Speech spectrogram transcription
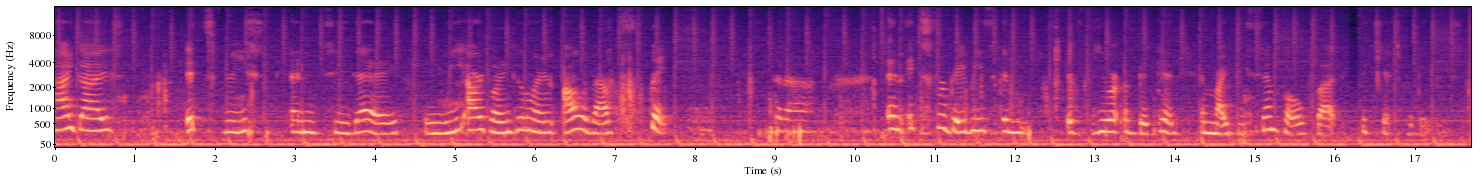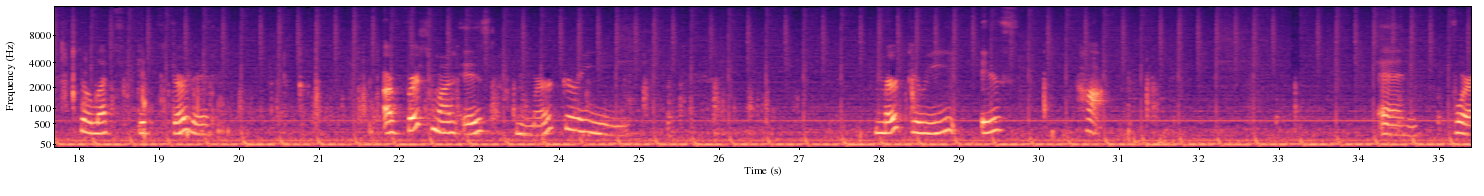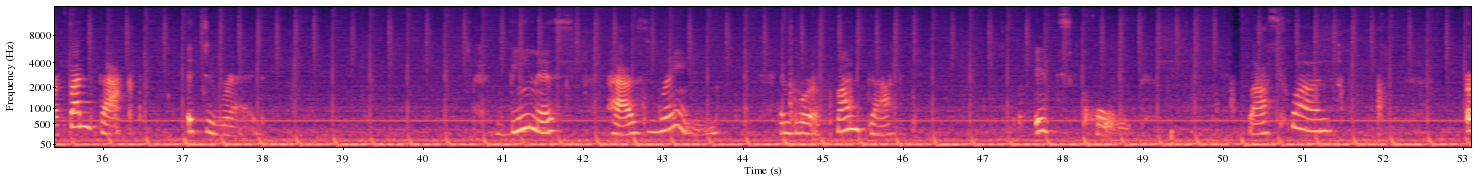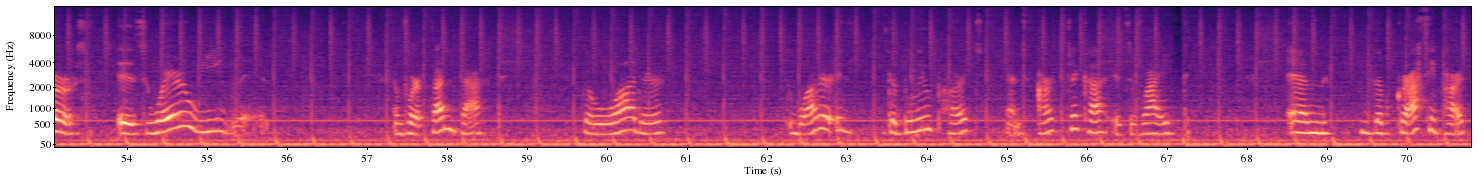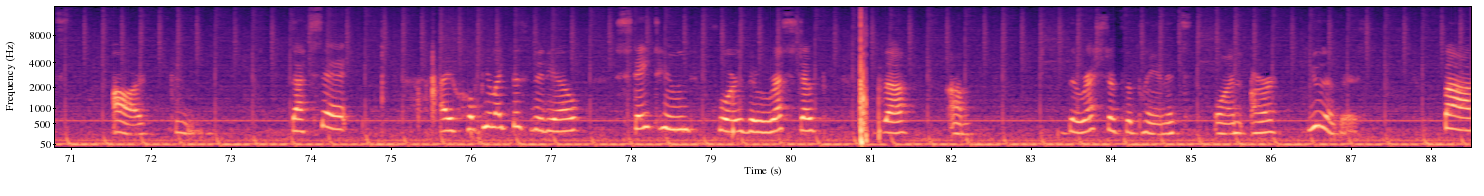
Hi guys, it's Reese and today we are going to learn all about space. Ta-da! And it's for babies and if you're a big kid it might be simple but it's just for babies. So let's get started. Our first one is Mercury. Mercury is And for a fun fact, it's red. Venus has rings. And for a fun fact, it's cold. Last one. Earth is where we live. And for a fun fact, the water, the water is the blue part and Antarctica is white and the grassy parts are green. That's it. I hope you like this video. Stay tuned for the rest of the um, the rest of the planets on our universe. Bye!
